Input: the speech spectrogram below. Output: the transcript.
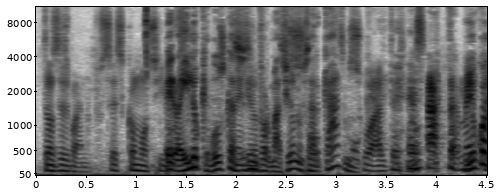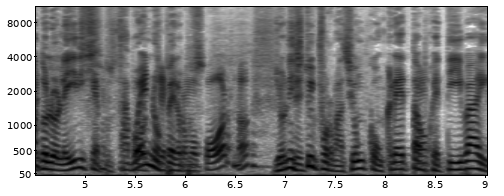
Entonces, bueno, pues es como si... Pero ahí lo que buscas es información o sarcasmo. su cara, alter- ¿no? Exactamente. Yo cuando lo leí dije, pues está bueno, Porque pero Como pues, por, ¿no? yo necesito Sí. información concreta, No. objetiva y,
